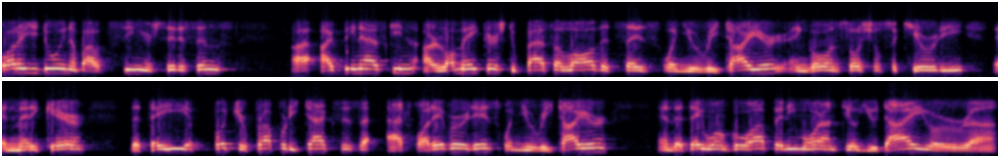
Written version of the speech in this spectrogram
what are you doing about senior citizens? I've been asking our lawmakers to pass a law that says when you retire and go on Social Security and Medicare, that they put your property taxes at whatever it is when you retire, and that they won't go up anymore until you die or uh,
